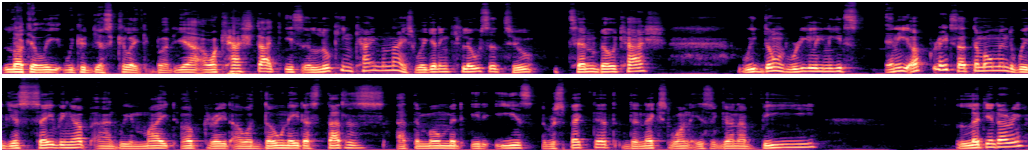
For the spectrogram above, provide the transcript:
Luckily we could just click but yeah our cash stack is looking kind of nice. We're getting closer to 10 bill cash. We don't really need any upgrades at the moment. We're just saving up and we might upgrade our donator status. At the moment it is respected. The next one is gonna be legendary.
